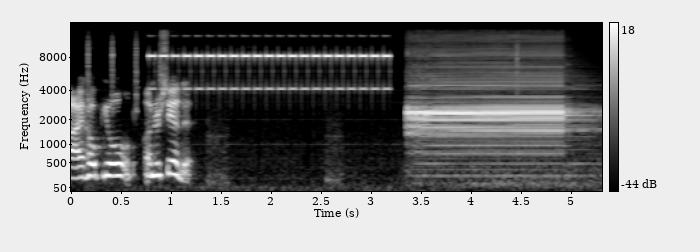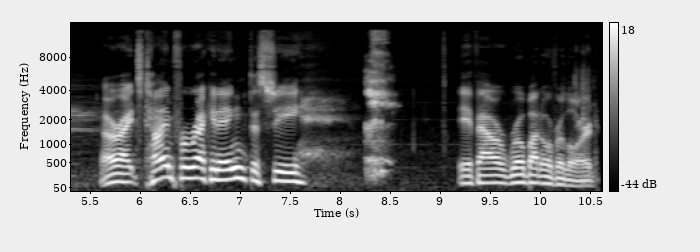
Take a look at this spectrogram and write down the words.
I hope you'll understand it. All right, it's time for reckoning to see if our robot overlord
